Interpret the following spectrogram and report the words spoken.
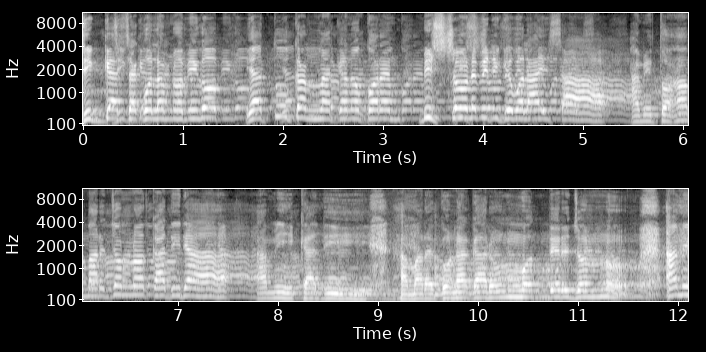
জিজ্ঞাসা করলাম, নবী গো, এত কান্না কেন করেন? বিশ্ব নবীটিকে বলে আইসা আমি তো আমার জন্য কাঁদি না, আমি কাঁদি আমার গুণাগার উম্মতদের জন্য। আমি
